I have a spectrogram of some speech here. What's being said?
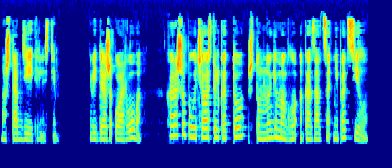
масштаб деятельности. Ведь даже у Орлова хорошо получалось только то, что многим могло оказаться не под силу.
